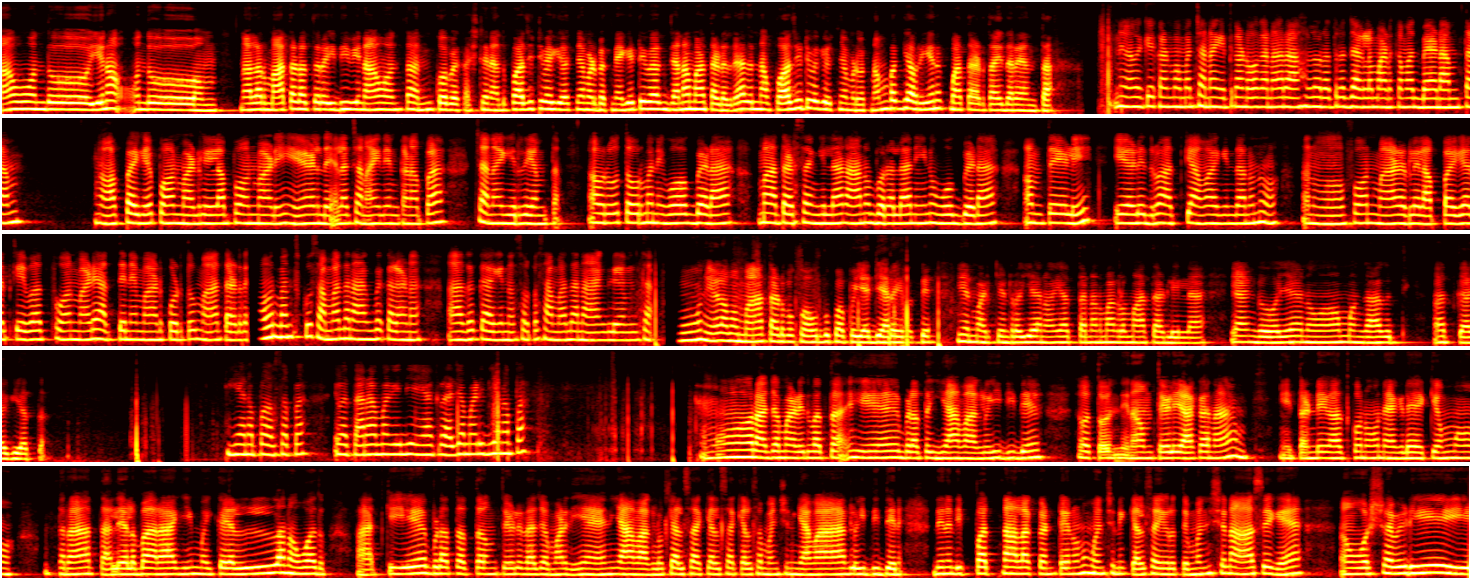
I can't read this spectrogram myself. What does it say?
ನಾವು ಒಂದು ಏನೋ ಒಂದು ನಾಲ್ವರು ಮಾತಾಡೋ ಥರ ಇದ್ದೀವಿ ನಾವು ಅಂತ ಅನ್ಕೋಬೇಕು ಅಷ್ಟೇ ಅದು ಪಾಸಿಟಿವ್ ಆಗಿ ಯೋಚನೆ ಮಾಡ್ಬೇಕು. ನೆಗೆಟಿವ್ ಆಗಿ ಜನ ಮಾತಾಡಿದ್ರೆ ಅದನ್ನು ನಾವು ಪಾಸಿಟಿವ್ ಆಗಿ ಯೋಚನೆ ಮಾಡ್ಬೇಕು. ನಮ್ಮ ಬಗ್ಗೆ ಅವ್ರು ಏನಕ್ಕೆ ಮಾತಾಡ್ತಾ ಇದ್ದಾರೆ ಅಂತ. ಅದಕ್ಕೆ ಕಣ್ಮಮ್ಮ ಚೆನ್ನಾಗಿ ಇಟ್ಕೊಂಡು ಹೋಗೋಣ. ರಾಹುಲ್ ಅವ್ರ ಹತ್ರ ಜಗಳ ಮಾಡ್ಕೊಂಬೋದು ಬೇಡ ಅಂತ. ಅಪ್ಪಗೆ ಫೋನ್ ಮಾಡಲಿಲ್ಲ ಫೋನ್ ಮಾಡಿ ಹೇಳ್ದೆ, ಎಲ್ಲ ಚೆನ್ನಾಗಿದ್ದೀನಿ ಕಣಪ್ಪ, ಚೆನ್ನಾಗಿರ್ರಿ ಅಂತ. ಅವರು, ತವ್ರ ಮನೆಗೆ ಹೋಗಬೇಡ, ಮಾತಾಡ್ಸಂಗಿಲ್ಲ, ನಾನು ಬರಲ್ಲ, ನೀನು ಹೋಗಬೇಡ ಅಂತೇಳಿ ಹೇಳಿದ್ರು. ಅದಕ್ಕೆ ಅವಾಗಿಂದನೂ ನಾನು ಫೋನ್ ಮಾಡಿರಲಿಲ್ಲ ಅಪ್ಪಗೆ. ಅದಕ್ಕೆ ಇವತ್ತು ಫೋನ್ ಮಾಡಿ ಅತ್ತೆನೇ ಮಾಡಿಕೊಡ್ತು, ಮಾತಾಡಿದೆ. ಅವ್ರ ಮನ್ಸಿಗೂ ಸಮಾಧಾನ ಆಗ್ಬೇಕಲ್ಲಣ್ಣ ಅದಕ್ಕಾಗಿ ನಾನು ಸ್ವಲ್ಪ ಸಮಾಧಾನ ಆಗಲಿ ಅಂತ. ಹ್ಞೂ, ಹೇಳಮ್ಮ, ಮಾತಾಡ್ಬೇಕು. ಅವ್ರಿಗೂ ಪಾಪ ಎದ್ಯಾರ ಇರುತ್ತೆ. ಏನು ಮಾಡ್ಕೊಂಡ್ರೋ, ಏನೋ ಎತ್ತ ನನ್ನ ಮಗಳು ಮಾತಾಡಲಿಲ್ಲ. ಹೆಂಗೋ, ಏನೋ, ಅಮ್ಮಂಗೆ ಆಗುತ್ತೆ. ಅದಕ್ಕಾಗಿ ಅತ್ತ. ಏನಪ್ಪ ಹೊಸಪ್ಪ? ಇವತ್ತು ಆರಾಮಾಗಿದೆಯಾ ಯಾಕೆ ರಾಜ ಮಾಡಿದ್ಯಾನಪ್ಪ? ಹ್ಞೂ ರಾಜ ಮಾಡಿದ್ವತ್ತ ಏ, ಬಿಡತ್ತ, ಯಾವಾಗಲೂ ಇದ್ದಿದ್ದೆ. ಇವತ್ತೊಂದು ದಿನ ಅಂತೇಳಿ ಯಾಕನ, ಈ ತಂಡಿಗೆ ಹತ್ಕೊಂಡು ನೆಗಡೆ, ಕೆಮ್ಮು, ಒಂಥರ ತಲೆಯಲ್ಲಿ ಬಾರಾಗಿ ಮೈಕೈ ಎಲ್ಲ ನೋವೋದು. ಅದಕ್ಕೆ ಏ ಬಿಡತ್ತತ್ತ ಅಂತೇಳಿ ರಾಜ ಮಾಡಿದೆ. ಏನು, ಯಾವಾಗಲೂ ಕೆಲಸ ಕೆಲಸ ಕೆಲಸ ಮನುಷ್ಯನಿಗೆ ಯಾವಾಗಲೂ ಇದ್ದಿದ್ದೇನೆ. ದಿನದ ಇಪ್ಪತ್ನಾಲ್ಕು ಗಂಟೆನೂ ಮನುಷ್ಯನಿಗೆ ಕೆಲಸ ಇರುತ್ತೆ. ಮನುಷ್ಯನ ಆಸೆಗೆ ವರ್ಷವಿಡೀ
